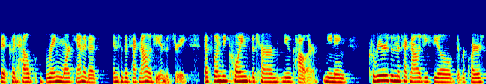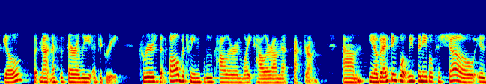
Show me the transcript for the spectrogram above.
that could help bring more candidates into the technology industry. That's when we coined the term new collar, meaning careers in the technology field that require skills, but not necessarily a degree. Careers that fall between blue collar and white collar on that spectrum. Um, you know, but I think what we've been able to show is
